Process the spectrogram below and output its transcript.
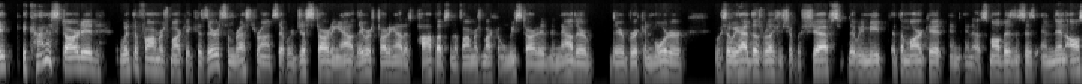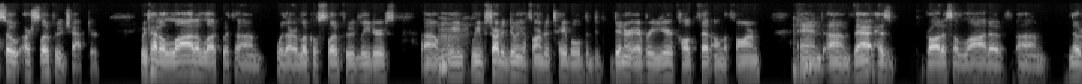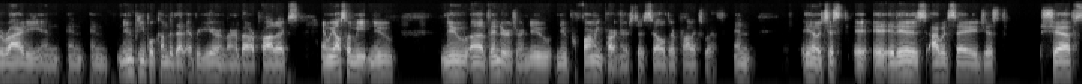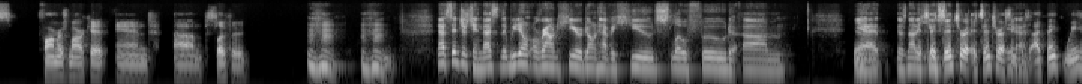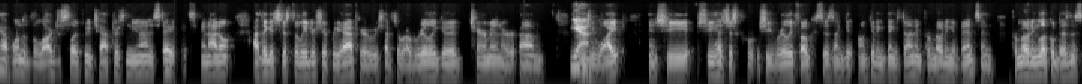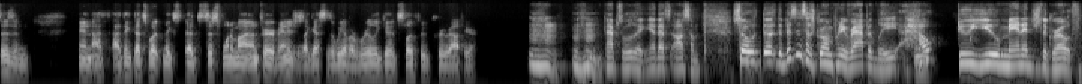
It, it kind of started with the farmers market because there were some restaurants that were just starting out. They were starting out as pop-ups in the farmers market when we started, and now they're they're brick and mortar. So we had those relationship with chefs that we meet at the market and, and uh, small businesses, and then also our slow food chapter. We've had a lot of luck with um, with our local slow food leaders. Um, mm. We we've started doing a farm to table dinner every year called Fet on the Farm, mm-hmm. and um, that has brought us a lot of um, notoriety and and and new people come to that every year and learn about our products and we also meet new new uh, vendors or new new farming partners to sell their products with and you know it's just it, it is i would say just chefs farmers market and um, slow food mm-hmm. Mm-hmm. that's interesting that's that we don't around here don't have a huge slow food um, yeah, yeah there's not a it's, huge. It's, inter- it's interesting because yeah. I think we have one of the largest slow food chapters in the United States, and I don't. I think it's just the leadership we have here. We have a really good chairman, or um, yeah, Angie White, and she she has just she really focuses on get on getting things done and promoting events and promoting local businesses and and I, I think that's what makes that's just one of my unfair advantages i guess is that we have a really good slow food crew out here Mm-hmm, mm-hmm, mm-hmm. Absolutely. Yeah, that's awesome. So the, the business has grown pretty rapidly. How mm-hmm. do you manage the growth?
